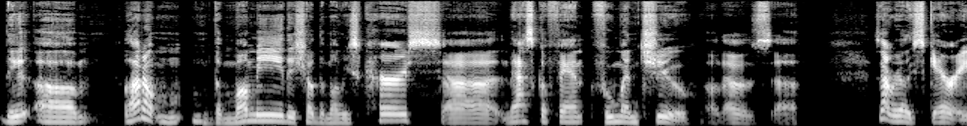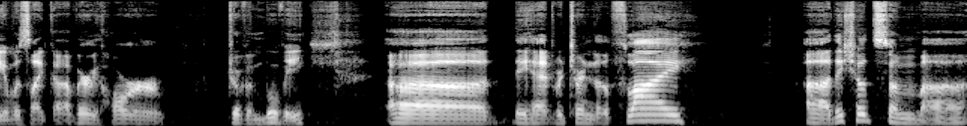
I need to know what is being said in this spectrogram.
the um, a lot of the Mummy. They showed the Mummy's Curse, uh, Mask of Fan, Fu Manchu. Oh, that was uh, it's not really scary. It was like a very horror driven movie. Uh, they had Return to the Fly, uh, they showed some uh,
